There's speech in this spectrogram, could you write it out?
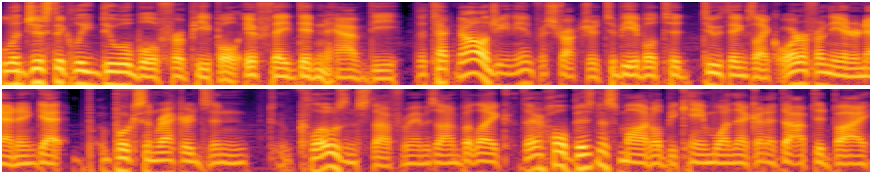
logistically doable for people if they didn't have the the technology and the infrastructure to be able to do things like order from the internet and get b- books and records and clothes and stuff from Amazon. But like their whole business model became one that got adopted by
